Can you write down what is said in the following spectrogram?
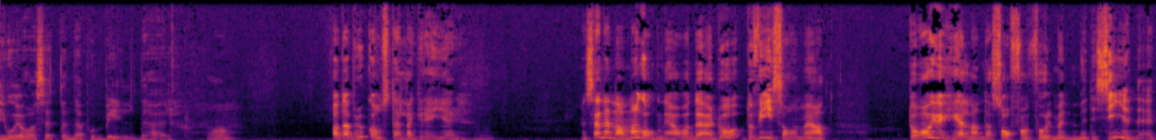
Jo, jag har sett den där på bild här. Ja. Ja, där brukar hon ställa grejer. Men sen en annan gång när jag var där, då, då visade hon mig att då var ju hela den där soffan full med mediciner.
